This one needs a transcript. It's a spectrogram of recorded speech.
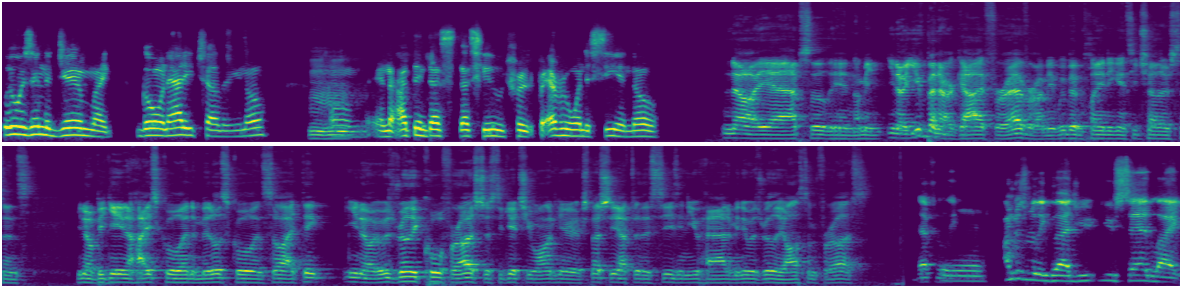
we was in the gym, like going at each other, you know. Mm-hmm. Um, and I think that's that's huge for, for everyone to see and know. No, yeah, absolutely. And I mean, you know, you've been our guy forever. I mean, we've been playing against each other since, you know, beginning of high school and middle school. And so I think, you know, it was really cool for us just to get you on here, especially after the season you had. I mean, it was really awesome for us. Definitely. Yeah. I'm just really glad you you said like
